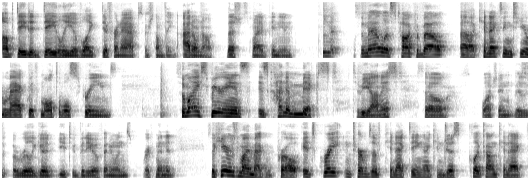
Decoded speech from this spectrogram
updated daily of like different apps or something. I don't know. That's just my opinion. So now let's talk about uh, connecting to your Mac with multiple screens. So my experience is kind of mixed, to be honest. So watching, there's a really good YouTube video if anyone's recommended. So here's my MacBook Pro. It's great in terms of connecting. I can just click on connect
